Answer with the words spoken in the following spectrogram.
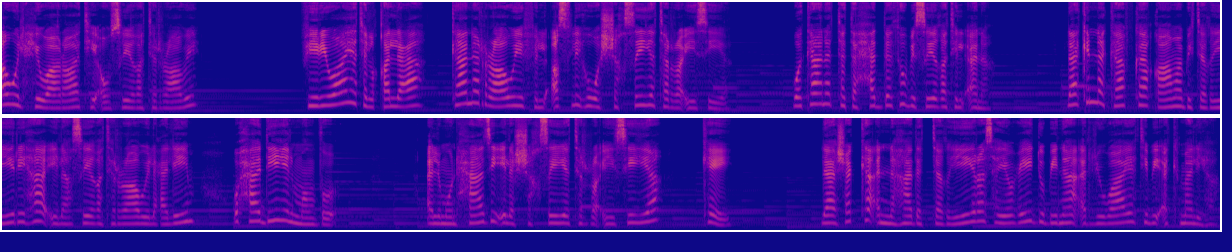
أو الحوارات أو صيغة الراوي؟ في رواية القلعة كان الراوي في الأصل هو الشخصية الرئيسية وكانت تتحدث بصيغة الأنا. لكن كافكا قام بتغييرها إلى صيغة الراوي العليم احادي المنظور المنحاز إلى الشخصية الرئيسية كي لا شك أن هذا التغيير سيعيد بناء الرواية بأكملها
